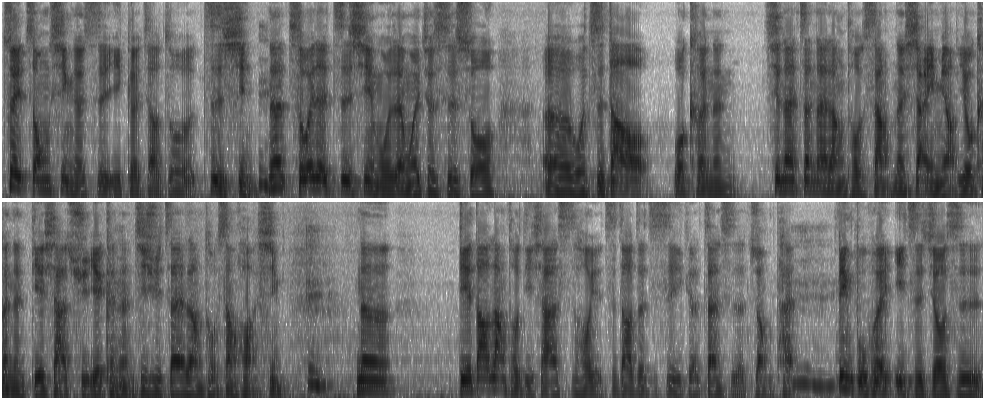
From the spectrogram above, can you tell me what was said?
最中性的是一个叫做自信。那所谓的自信，我认为就是说，呃，我知道我可能现在站在浪头上，那下一秒有可能跌下去，也可能继续在浪头上滑行。嗯那跌到浪头底下的时候，也知道这只是一个暂时的状态，嗯并不会一直就是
